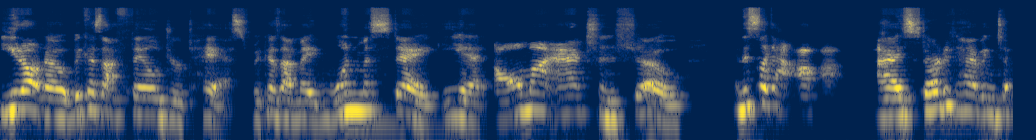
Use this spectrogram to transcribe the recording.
you don't know because I failed your test because I made one mistake, yet all my actions show. And it's like I, I, started having to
